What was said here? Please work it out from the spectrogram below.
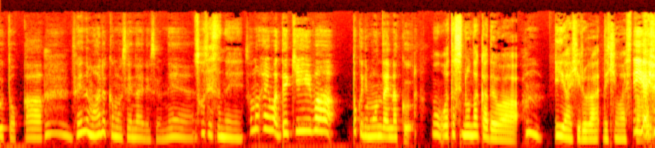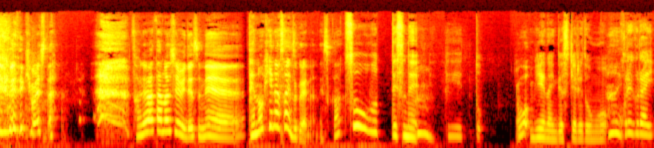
うとかうんそういうのもあるかもしれないですよね。そうですね。その辺は出来は特に問題なく、もう私の中ではうん、いいアヒルができました。いいアヒルができました。それは楽しみですね。手のひらサイズぐらいなんですか？そうですね。うんえーっと、お、見えないんですけれども、はいこれぐらい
